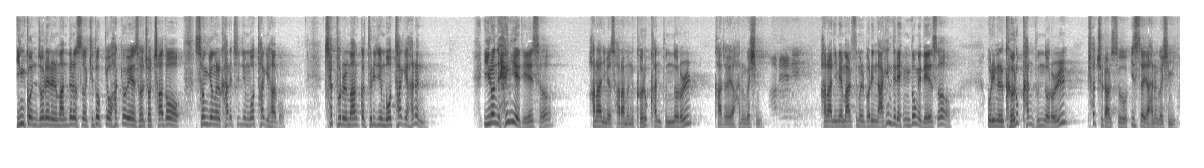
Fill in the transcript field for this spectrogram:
인권 조례를 만들어서 기독교 학교에서조차도 성경을 가르치지 못하게 하고 체포를 마음껏 드리지 못하게 하는 이런 행위에 대해서 하나님의 사람은 거룩한 분노를 가져야 하는 것입니다. 하나님의 말씀을 버린 낙인들의 행동에 대해서 우리는 거룩한 분노를 표출할 수 있어야 하는 것입니다.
